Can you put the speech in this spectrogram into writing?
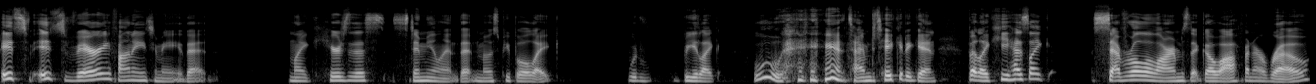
It's it's very funny to me that like here's this stimulant that most people like would be like, "Ooh, time to take it again." But like he has like several alarms that go off in a row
